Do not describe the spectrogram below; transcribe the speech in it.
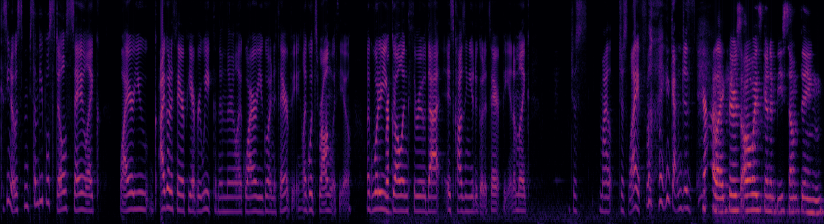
cuz you know, some, some people still say like why are you i go to therapy every week and then they're like why are you going to therapy? Like what's wrong with you? Like what are you right. going through that is causing you to go to therapy? And i'm like just my just life. Like i'm just yeah like there's always going to be something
